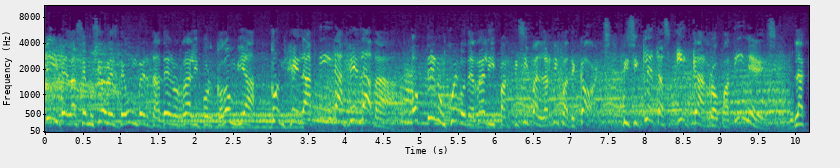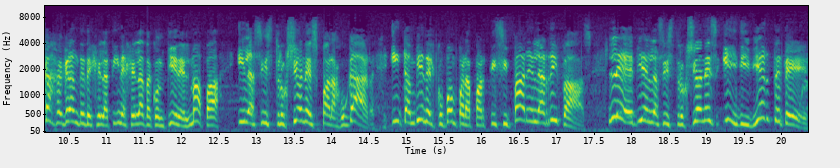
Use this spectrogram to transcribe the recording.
Vive las emociones de un verdadero rally por Colombia con gelatina gelada. Obtén un juego de rally y participa en la rifa de karts, bicicletas y carropatines. La caja grande de gelatina gelada contiene el mapa y las instrucciones para jugar y también el cupón para participar en las rifas. Lee bien las instrucciones y diviértete.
